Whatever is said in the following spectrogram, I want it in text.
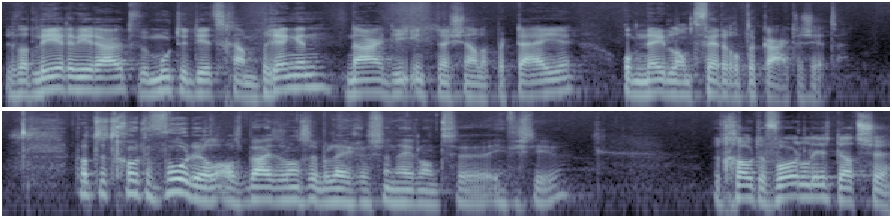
Dus wat leren we hieruit? We moeten dit gaan brengen naar die internationale partijen om Nederland verder op de kaart te zetten. Wat is het grote voordeel als buitenlandse beleggers in Nederland uh, investeren? Het grote voordeel is dat ze,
